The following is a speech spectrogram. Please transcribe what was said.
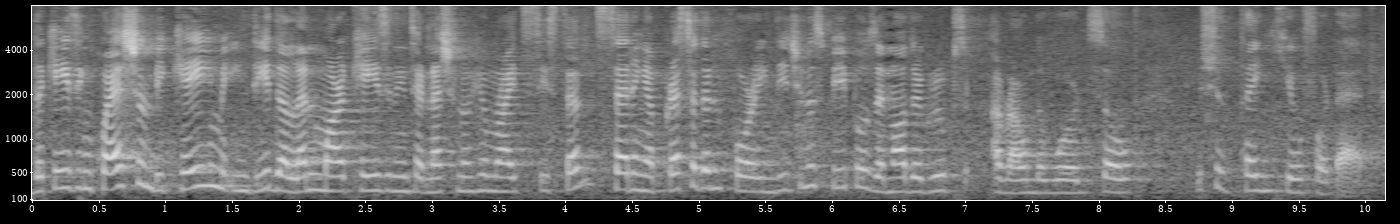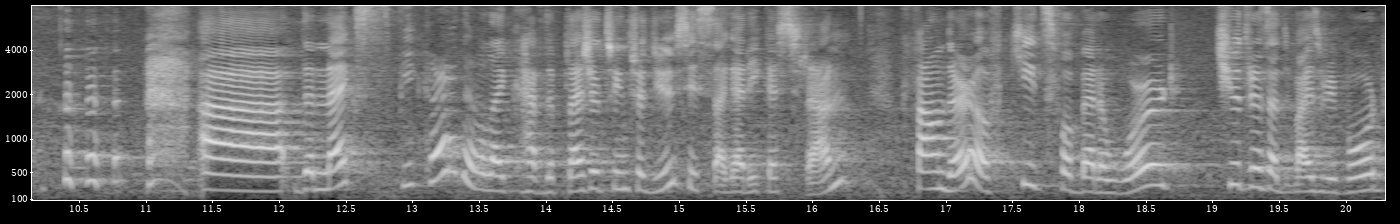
The case in question became indeed a landmark case in international human rights system, setting a precedent for indigenous peoples and other groups around the world. So we should thank you for that. uh, the next speaker that I would like have the pleasure to introduce is Sagarika Sriram, founder of Kids for Better World, Children's Advisory Board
